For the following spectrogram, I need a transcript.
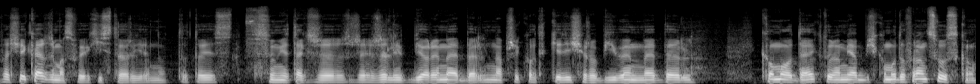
Właściwie każdy ma swoją historię. No to, to jest w sumie tak, że, że jeżeli biorę mebel, na przykład kiedyś robiłem mebel, komodę, która miała być komodą francuską.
